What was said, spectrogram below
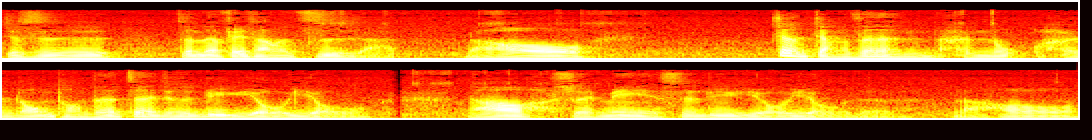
就是真的非常的自然，然后。这样讲真的很很很笼统，但是真的就是绿油油，然后水面也是绿油油的，然后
